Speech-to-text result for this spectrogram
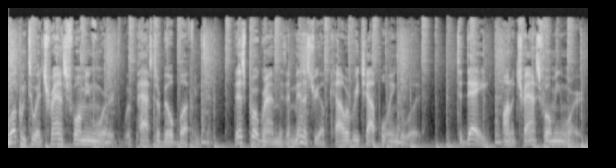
Welcome to A Transforming Word with Pastor Bill Buffington. This program is a ministry of Calvary Chapel Inglewood. Today on A Transforming Word.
